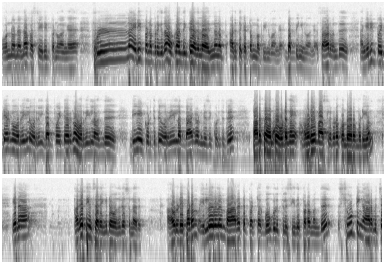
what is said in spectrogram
ஒன்னொன்னா ஃபர்ஸ்ட் எடிட் பண்ணுவாங்க. ஃபுல்லாக எடிட் பண்ண பிறகு தான் உட்காந்துக்கிட்டு அதில் என்னென்ன அடுத்த கட்டம் அப்படின்னுவாங்க டப்பிங்னுவாங்க சார் வந்து அங்கே எடிட் போயிட்டே இருக்கும் ஒரு ரீல் ஒரு ரீல் டப் போயிட்டே இருக்கும் ஒரு ரீலில் வந்து டிஐ கொடுத்துட்டு ஒரு ரீலில் பேக்ரவுண்ட் மியூசிக் கொடுத்துட்டு படத்தை வந்து உடனே ஒரே மாசத்துல கூட கொண்டு வர முடியும். ஏன்னா அகத்தியன் சார் என்கிட்ட ஒரு சொன்னார். அவருடைய படம் எல்லோராலும் பாராட்டப்பட்ட கோகுலத்தில் சீதை படம் வந்து ஷூட்டிங் ஆரம்பிச்ச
